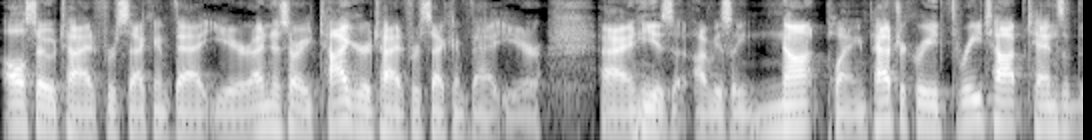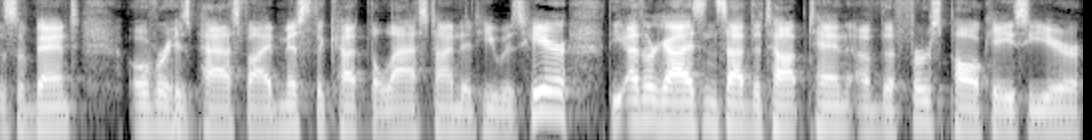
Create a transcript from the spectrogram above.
also tied for second that year. I'm sorry, Tiger tied for second that year, uh, and he is obviously not playing. Patrick Reed, three top tens at this event over his past five, missed the cut the last time that he was here. The other guys inside the top ten of the first Paul Casey year:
